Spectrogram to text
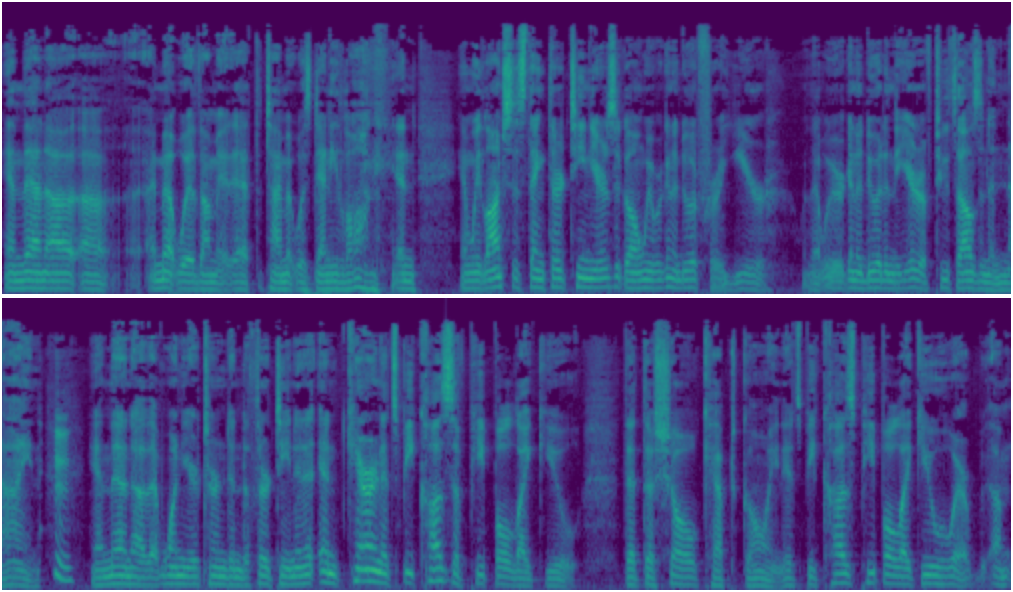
And then uh, uh, I met with, um, at the time it was Denny Long, and and we launched this thing 13 years ago, and we were going to do it for a year that we were going to do it in the year of 2009. Hmm. And then uh, that one year turned into 13. And, and Karen, it's because of people like you that the show kept going. It's because people like you who are um,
